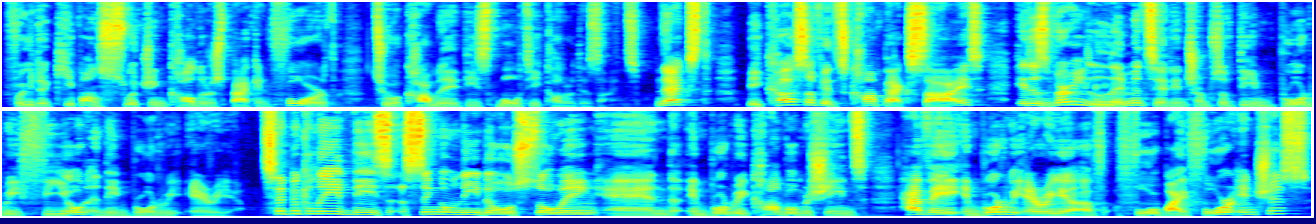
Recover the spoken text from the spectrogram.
for you to keep on switching colors back and forth to accommodate these multicolor designs. Next, because of its compact size, it is very limited in terms of the embroidery field and the embroidery area. Typically, these single needle sewing and embroidery combo machines have a embroidery area of 4 by 4 inches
